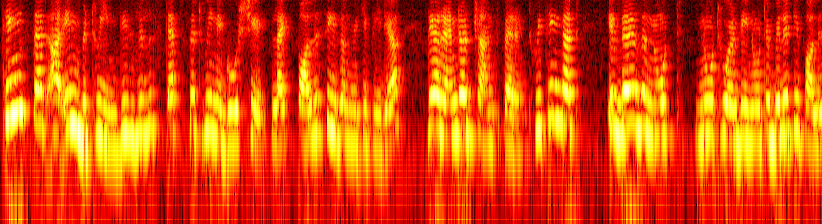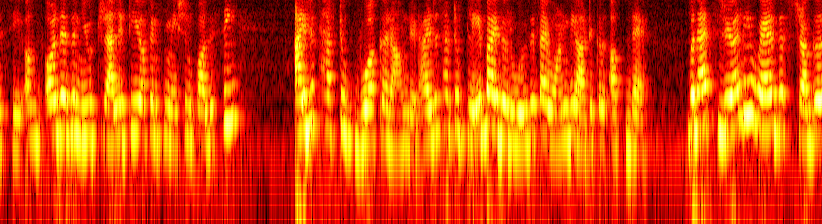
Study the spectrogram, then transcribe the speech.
things that are in between, these little steps that we negotiate, like policies on Wikipedia, they are rendered transparent. We think that if there is a note, noteworthy notability policy of, or there's a neutrality of information policy, I just have to work around it. I just have to play by the rules if I want the article up there. But that's really where the struggle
